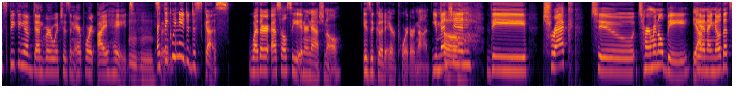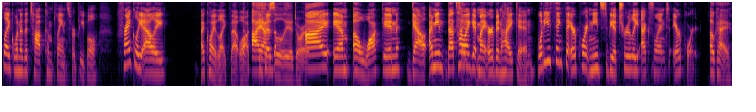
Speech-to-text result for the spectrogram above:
speaking of Denver, which is an airport I hate, Mm-hmm, I think we need to discuss whether SLC International is a good airport or not. You mentioned the trek to Terminal B, Yeah. and I know that's like one of the top complaints for people. Frankly, Ali, I quite like that walk. i absolutely adore it I am a walk-in gal. I mean, that's how I get my urban hike in. What do you think the airport needs to be a truly excellent airport? Okay,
